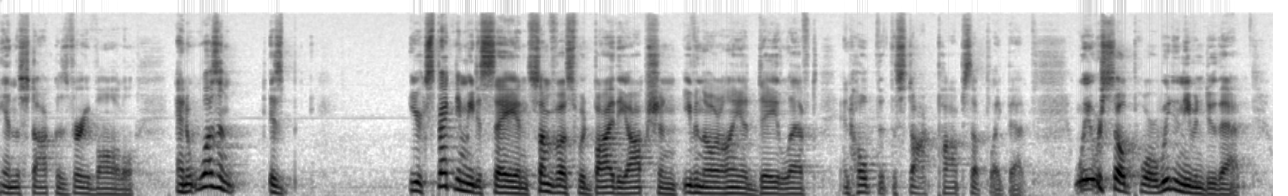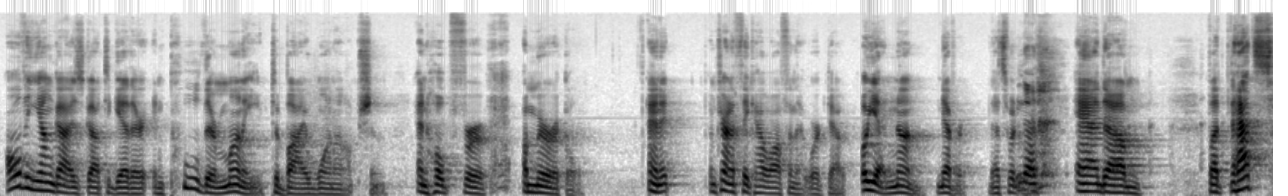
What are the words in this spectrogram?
and the stock was very volatile, and it wasn't as you're expecting me to say, and some of us would buy the option even though it only had a day left and hope that the stock pops up like that. We were so poor, we didn't even do that. All the young guys got together and pooled their money to buy one option and hope for a miracle. And it, I'm trying to think how often that worked out. Oh yeah, none, never. That's what it was. And um, but that's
